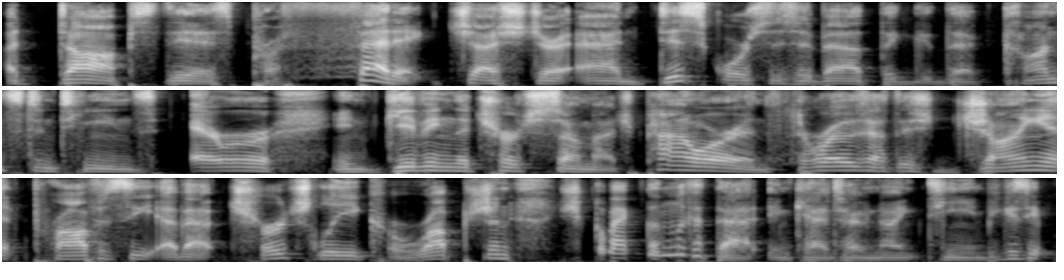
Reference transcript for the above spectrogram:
adopts this prophetic gesture and discourses about the, the Constantine's error in giving the church so much power and throws out this giant prophecy about churchly corruption. You should go back and look at that in Canto 19 because it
